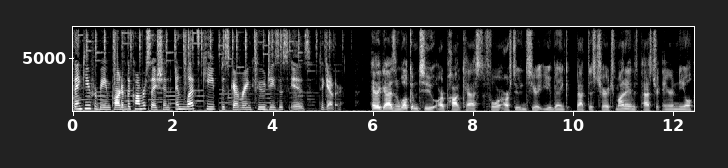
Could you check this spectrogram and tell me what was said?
Thank you for being part of the conversation, and let's keep discovering who Jesus is together. Hey there, guys, and welcome to our podcast for our students here at Eubank Baptist Church. My name is Pastor Aron Neal,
